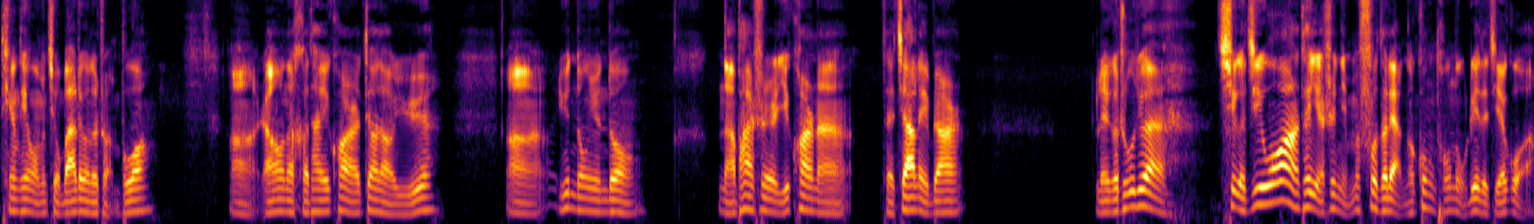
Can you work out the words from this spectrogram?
听听我们九八六的转播，啊，然后呢和他一块钓钓鱼，啊，运动运动，哪怕是一块儿呢在家里边垒个猪圈、砌个鸡窝，它也是你们父子两个共同努力的结果。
